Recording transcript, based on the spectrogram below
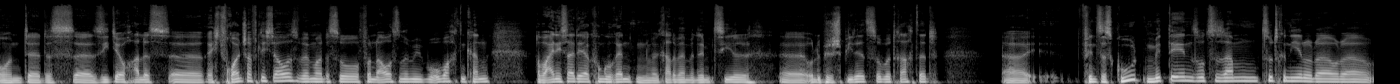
Und äh, das äh, sieht ja auch alles äh, recht freundschaftlich aus, wenn man das so von außen irgendwie beobachten kann. Aber eigentlich seid ihr ja Konkurrenten, gerade wenn man dem Ziel äh, Olympische Spiele jetzt so betrachtet. Äh, findest du es gut, mit denen so zusammen zu trainieren oder, oder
